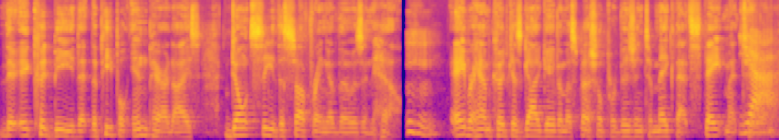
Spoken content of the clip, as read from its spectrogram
there, it could be that the people in paradise don't see the suffering of those in hell. Mm-hmm. Abraham could because God gave him a special provision to make that statement to Yeah. him.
